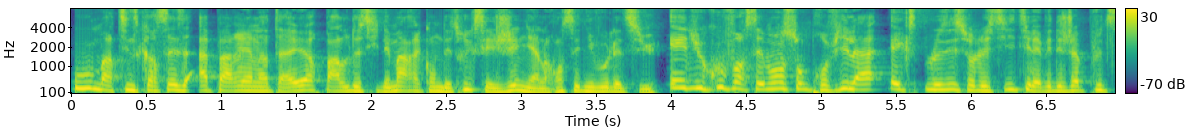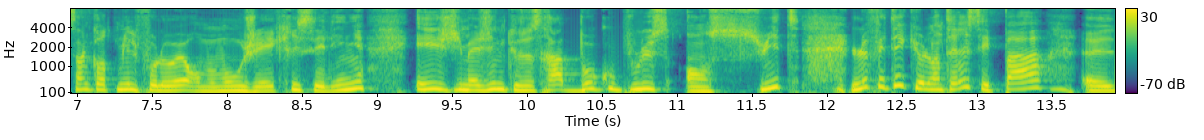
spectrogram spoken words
où Martin Scorsese apparaît à l'intérieur, parle de cinéma, raconte des trucs, c'est génial, renseignez-vous là-dessus. Et du coup forcément son profil a explosé sur le site, il avait déjà plus de 50 000 followers au moment où j'ai écrit ces lignes et j'imagine que ce sera beaucoup plus ensuite. Le fait est que l'intérêt c'est pas euh,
